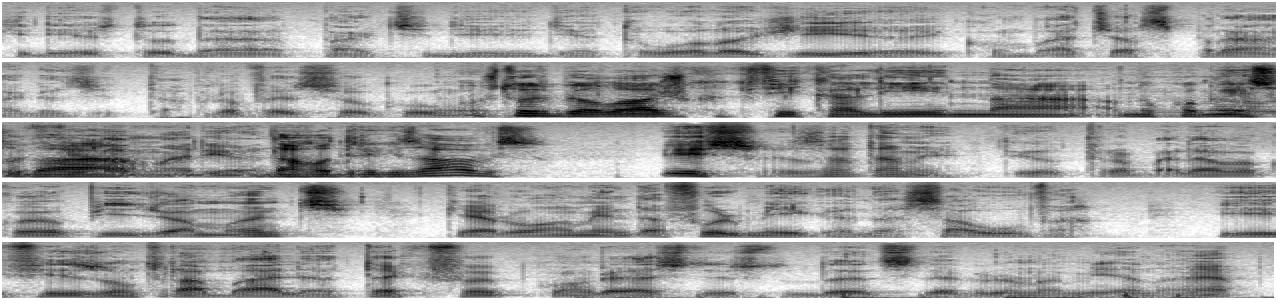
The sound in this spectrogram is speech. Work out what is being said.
queria estudar a parte de, de entomologia e combate às pragas e tal. Professor com. O estudo biológico que fica ali na, no começo Na da, da Rodrigues Alves? Isso, exatamente. Eu trabalhava com o Eupídio Diamante, que era o homem da formiga, da saúva. E fiz um trabalho até que foi para o Congresso de Estudantes de Agronomia na época.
